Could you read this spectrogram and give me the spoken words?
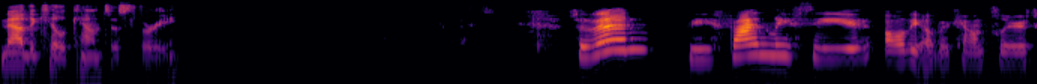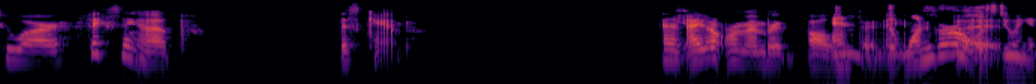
Now the kill count is three. So then we finally see all the other counselors who are fixing up this camp. And I don't remember all And of their the one girl was doing a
